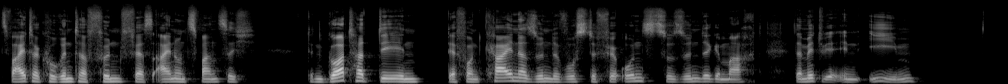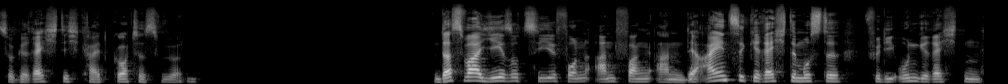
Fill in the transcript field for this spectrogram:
2. Korinther 5, Vers 21. Denn Gott hat den, der von keiner Sünde wusste, für uns zur Sünde gemacht, damit wir in ihm zur Gerechtigkeit Gottes würden. Und das war Jesu Ziel von Anfang an. Der einzig Gerechte musste für die Ungerechten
